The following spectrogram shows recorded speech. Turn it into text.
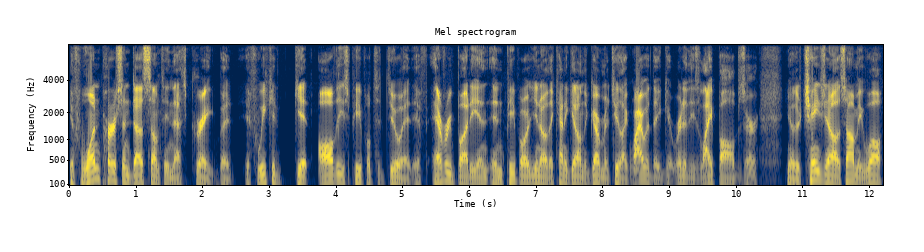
if one person does something that's great, but if we could get all these people to do it, if everybody and, and people, you know, they kind of get on the government too, like why would they get rid of these light bulbs or, you know, they're changing all this on me. Well,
